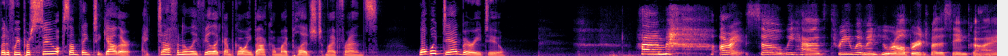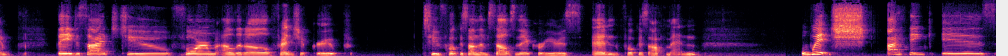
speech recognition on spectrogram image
But if we pursue something together, I definitely feel like I'm going back on my pledge to my friends. What would Danbury do? Um, all right. So we have three women who are all burned by the same guy. They decide to form a little friendship group to focus on themselves and their careers and focus off men, which I think is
